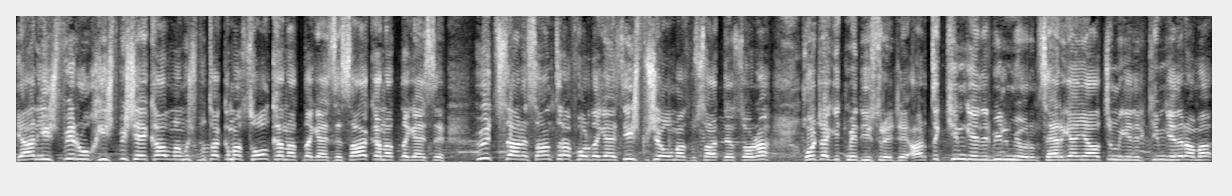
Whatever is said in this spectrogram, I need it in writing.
Yani hiçbir ruh, hiçbir şey kalmamış. Bu takıma sol kanatla gelse, sağ kanatla gelse, 3 tane santraforda gelse hiçbir şey olmaz bu saatten sonra. Hoca gitmediği sürece. Artık kim gelir bilmiyorum. Sergen Yalçın mı gelir, kim gelir ama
